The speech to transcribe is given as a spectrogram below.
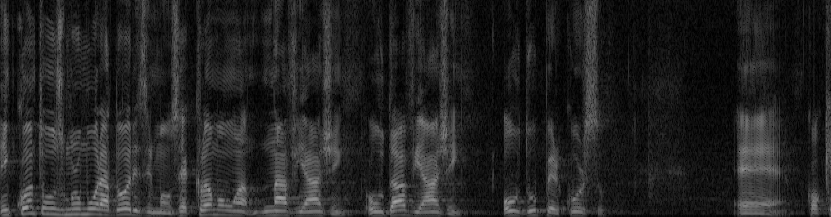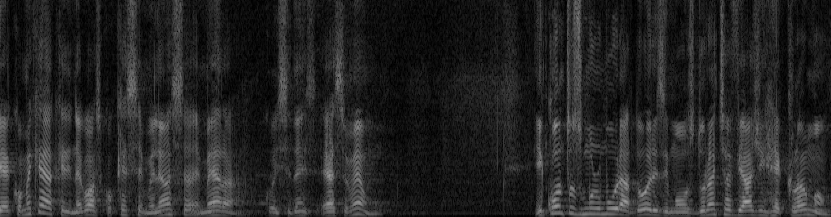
Enquanto os murmuradores, irmãos, reclamam na viagem, ou da viagem, ou do percurso, é, qualquer, como é que é aquele negócio? Qualquer semelhança é mera coincidência. É isso mesmo? Enquanto os murmuradores, irmãos, durante a viagem reclamam,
